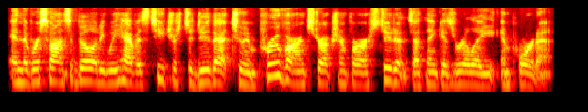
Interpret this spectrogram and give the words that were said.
and the responsibility we have as teachers to do that to improve our instruction for our students, I think is really important.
